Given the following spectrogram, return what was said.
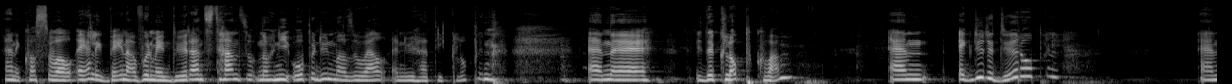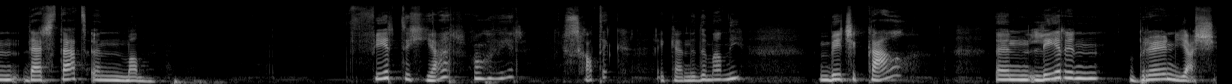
En ik was wel eigenlijk bijna voor mijn deur aan het staan, zo nog niet open doen, maar zo wel. En nu gaat die kloppen. En uh, de klop kwam. En ik doe de deur open en daar staat een man. 40 jaar ongeveer, schat ik. Ik kende de man niet. Een beetje kaal. Een leren bruin jasje.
